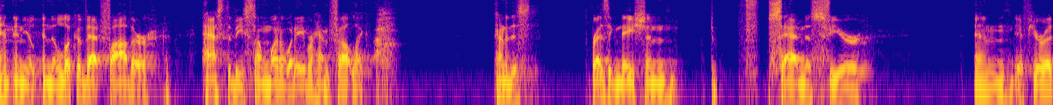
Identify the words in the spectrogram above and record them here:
And, and, the, and the look of that father has to be somewhat of what Abraham felt like kind of this resignation, sadness, fear. And if you're a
